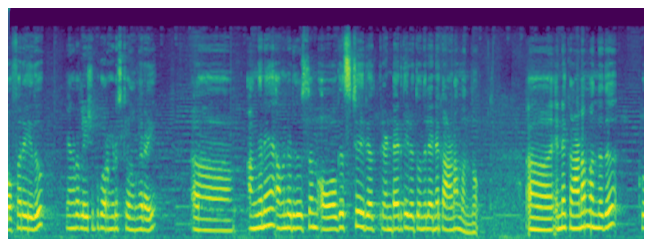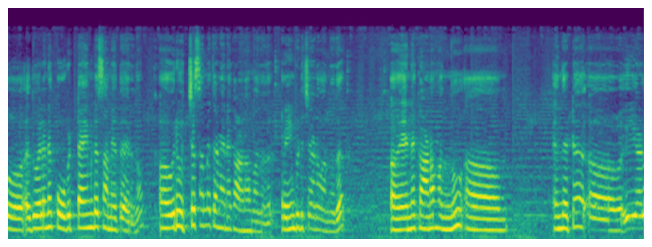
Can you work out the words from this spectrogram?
ഓഫർ ചെയ്തു. ഞങ്ങളുടെ റിലേഷൻഷിപ്പ് കുറച്ചും കൂടെ സ്ട്രോങ്ങറായി അങ്ങനെ അവൻ ഒരു ദിവസം ഓഗസ്റ്റ് ഇരുപത്തി രണ്ടായിരത്തി ഇരുപത്തൊന്നിൽ എന്നെ കാണാൻ വന്നു. എന്നെ കാണാൻ വന്നത് അതുപോലെ തന്നെ കോവിഡ് ടൈമിന്റെ സമയത്തായിരുന്നു. ഒരു ഉച്ച സമയത്താണ് എന്നെ കാണാൻ വന്നത്. ട്രെയിൻ പിടിച്ചാണ് വന്നത്. എന്നെ കാണാൻ വന്നു. എന്നിട്ട് ഇയാൾ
